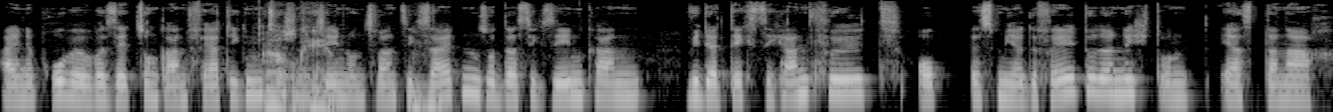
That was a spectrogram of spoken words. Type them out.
eine Probeübersetzung anfertigen ah, zwischen okay. 10 und 20 mhm. Seiten, sodass ich sehen kann, wie der Text sich anfühlt, ob es mir gefällt oder nicht. Und erst danach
